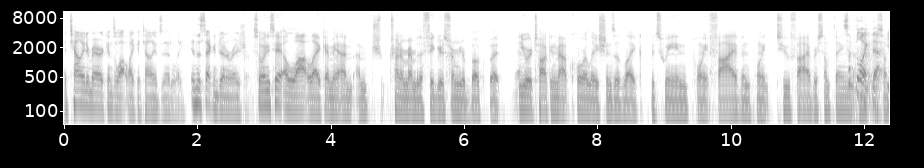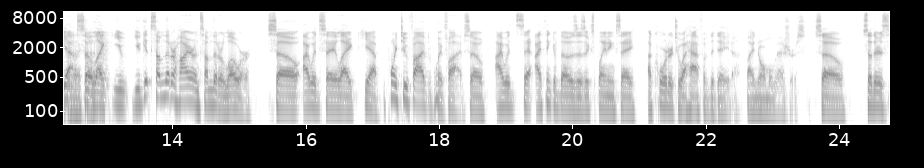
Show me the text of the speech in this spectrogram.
Italian Americans a lot like Italians in Italy in the second generation. So when you say a lot like, I mean, I'm, I'm tr- trying to remember the figures from your book, but yeah. you were talking about correlations of like between 0.5 and 0.25 or something. Something like that. Something yeah. Like so that. like you you get some that are higher and some that are lower. So I would say like, yeah, 0.25 to 0.5. So I would say, I think of those as explaining, say, a quarter to a half of the data by normal measures. So, so there's,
